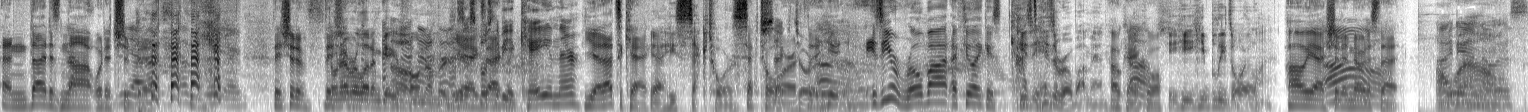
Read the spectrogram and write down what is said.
and that is not what it should yeah, be. that's, that's weird. They should have. They Don't should- ever let him get your Oh. phone number. Is Dude. Yeah, there supposed to be a K in there? Yeah, that's a K. Yeah, he's Sector. Sector. Sector. The- he- is he a robot? I feel like he's. He's, he's a robot man. Okay, Oh. cool. He, he, he bleeds oil. Oh yeah, I should have noticed Oh. I wow. didn't notice.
